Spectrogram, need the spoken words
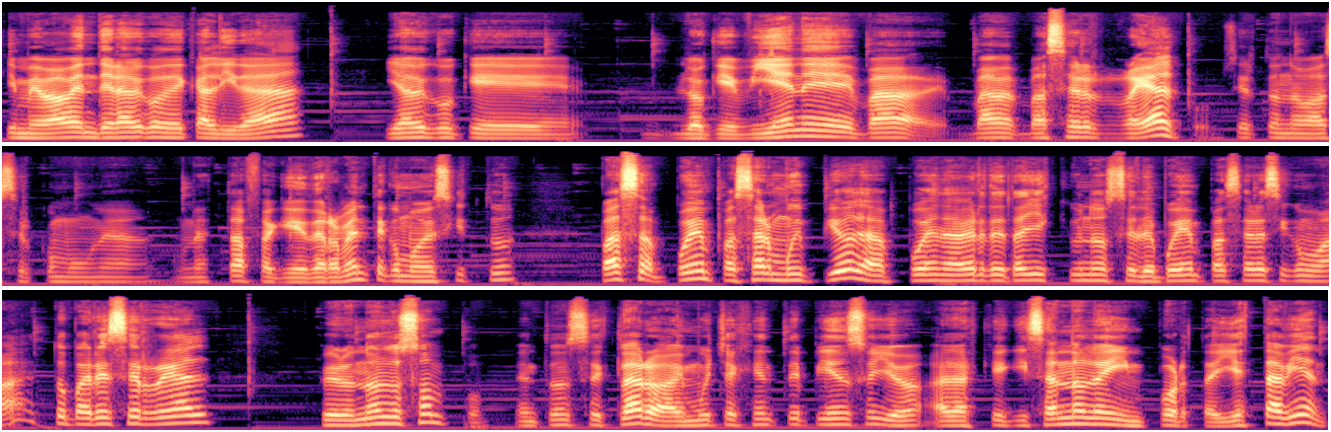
que me va a vender algo de calidad y algo que lo que viene va, va, va a ser real, ¿cierto? No va a ser como una, una estafa que de repente, como decís tú, pasa, pueden pasar muy piola, pueden haber detalles que uno se le pueden pasar así como, ah, esto parece real, pero no lo son, po. Entonces, claro, hay mucha gente, pienso yo, a las que quizás no les importa y está bien,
